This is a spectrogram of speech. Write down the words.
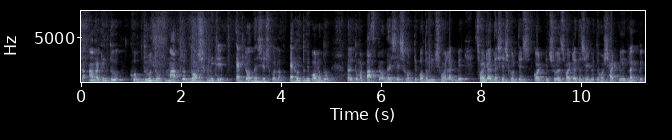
তো আমরা কিন্তু খুব দ্রুত মাত্র দশ মিনিটে একটা অধ্যায় শেষ করলাম। এখন তুমি বলো তো, তাহলে তোমার পাঁচটা অধ্যায় শেষ করতে কত মিনিট সময় লাগবে? ছয়টা অধ্যায় শেষ করতে কয় মিনিট সময়? ছয়টা অধ্যায় শেষ করতে তোমার ষাট মিনিট লাগবে।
